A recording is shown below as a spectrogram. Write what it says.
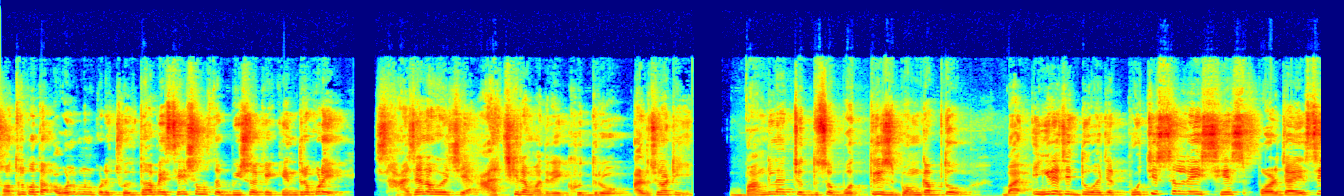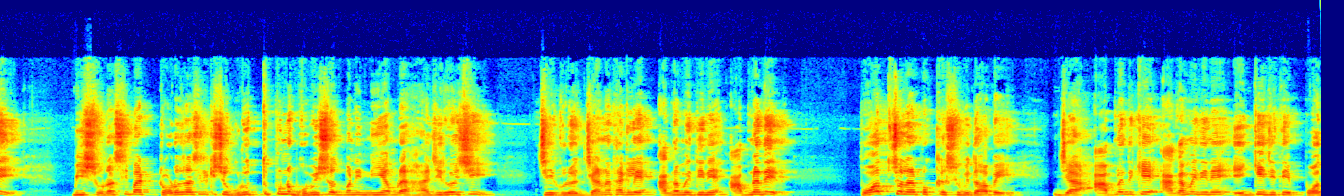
সতর্কতা অবলম্বন করে চলতে হবে, সেই সমস্ত বিষয়কে কেন্দ্র করে সাজানো হয়েছে আজকের আমাদের এই ক্ষুদ্র আলোচনাটি। বাংলা চোদ্দোশো বত্রিশ বঙ্গাব্দ বা ইংরেজি দু হাজার পঁচিশ সালের এই শেষ পর্যায়ে এসে বিশ্ব রাশি বা টরস রাশির কিছু গুরুত্বপূর্ণ ভবিষ্যৎবাণী নিয়ে আমরা হাজির হয়েছি, যেগুলো জানা থাকলে আগামী দিনে আপনাদের পথ চলার পক্ষে সুবিধা হবে, যা আপনাদেরকে আগামী দিনে এগিয়ে যেতে পথ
